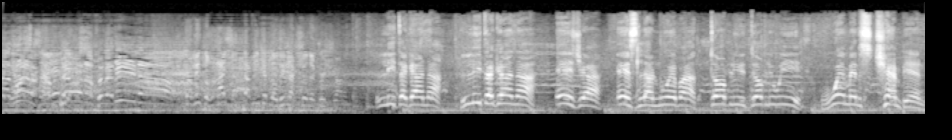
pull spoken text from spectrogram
una nueva campeona femenina! Carlitos, hay también que aplaudir la acción de Stratus. Lita gana, Lita gana. Ella es la nueva WWE Women's Champion.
